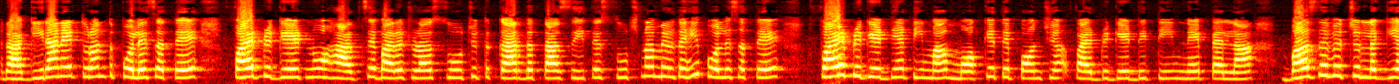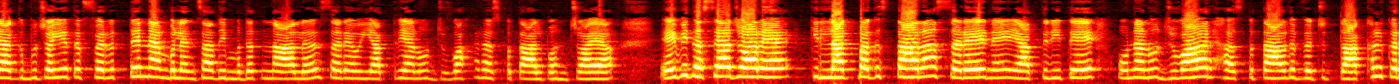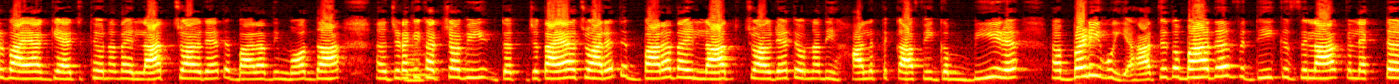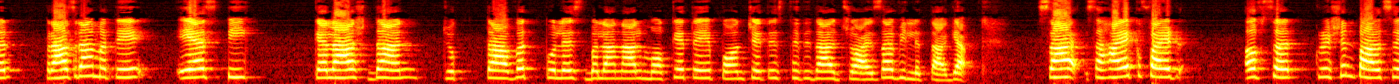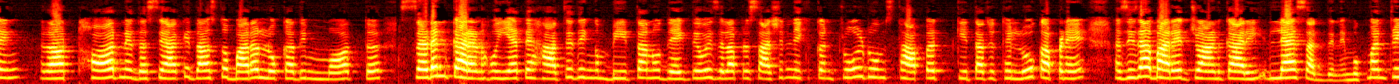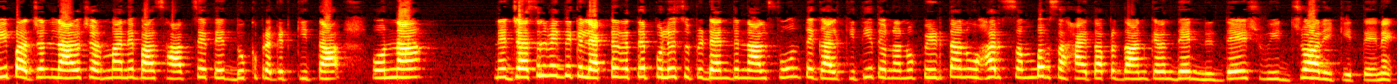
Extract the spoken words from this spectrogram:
ਰਾਹਗੀਰਾਂ ਨੇ ਤੁਰੰਤ ਪੁਲਿਸ ਅਤੇ ਫਾਇਰ ਬ੍ਰਿਗੇਡ ਨੂੰ ਹਾਦਸੇ ਬਾਰੇ ਜੁੜਾ ਸੂਚਿਤ ਕਰ ਦਿੱਤਾ ਸੀ ਤੇ ਸੂਚਨਾ ਮਿਲਦੇ ਹੀ ਪੁਲਿਸ ਅਤੇ ਫਾਇਰ ਬ੍ਰਿਗੇਡ ਦੀਆਂ ਟੀਮਾਂ ਮੌਕੇ ਤੇ ਪਹੁੰਚੀਆਂ। ਫਾਇਰ ਬ੍ਰਿਗੇਡ ਦੀ ਟੀਮ ਨੇ ਪਹਿਲਾਂ ਬੱਸ ਦੇ ਵਿੱਚ ਲੱਗੀ ਅੱਗ ਬੁਝਾਈ ਤੇ ਫਿਰ ਤਿੰਨ ਐਂਬੂਲੈਂਸਾਂ ਦੀ ਮਦਦ ਨਾਲ ਸੜੇ ਹੋਏ ਯਾਤਰੀਆਂ ਨੂੰ ਜਵਾਹਰ ਹਸਪਤਾਲ ਪਹੁੰਚਾਇਆ। ਇਹ ਵੀ ਦੱਸਿਆ ਜਾ ਰਿਹਾ ਹੈ ਕਿ ਲਗਭਗ 17 ਸੜੇ ਨੇ ਯਾਤਰੀ ਤੇ ਉਹਨਾਂ ਨੂੰ ਜਵਾਹਰ ਹਸਪਤਾਲ ਦੇ ਵਿੱਚ ਦਾਖਲ ਕਰਵਾਇਆ ਗਿਆ ਜਿੱਥੇ ਉਹਨਾਂ ਦਾ ਇਲਾਜ ਚੱਲ ਰਿਹਾ ਤੇ 12 ਦੀ ਮੌਤ ਦਾ ਜਿਹੜਾ ਕਿ ਖਰਚਾ ਵੀ ਜਤਾਇਆ ਜਾ ਰਿਹਾ ਤੇ 12 ਦਾ ਇਲਾਜ ਚੱਲ ਰਿਹਾ ਤੇ ਉਹਨਾਂ ਦੀ ਹਾਲਤ ਕਾਫੀ ਗੰਭੀਰ ਬਣੀ ਹੋਈ ਹੈ। ਹਾਦਸੇ ਤੋਂ ਬਾਅਦ ਵਧੀਕ ਜ਼ਿਲ੍ਹਾ ਕਲੈਕਟਰ ਪ੍ਰਾਜ਼ਰਾਮ ਅਤੇ ਏਐਸਪੀ ਕੈਲਾਸ਼ ਦਾਨ ਜੁਗਤਾਵਤ ਪੁਲਿਸ ਬਲਾਂ ਨਾਲ ਮੌਕੇ ਤੇ ਪਹੁੰਚੇ ਤੇ ਸਥਿਤੀ ਦਾ ਜਾਇਜ਼ਾ ਵੀ ਲਿੱਤਾ ਗਿਆ। ਸਹਾਇਕ ਫਾਇਰ ਅਫਸਰ ਕ੍ਰਿਸ਼ਨਪਾਲ ਸਿੰਘ ਰਾਠੌਰ ਨੇ ਦੱਸਿਆ ਕਿ 10 ਤੋਂ 12 ਲੋਕਾਂ ਦੀ ਮੌਤ ਸੜਨ ਕਾਰਨ ਹੋਈ ਹੈ ਤੇ ਹਾਦਸੇ ਦੀ ਗੰਭੀਰਤਾ ਨੂੰ ਦੇਖਦੇ ਹੋਏ ਜ਼ਿਲ੍ਹਾ ਪ੍ਰਸ਼ਾਸਨ ਨੇ ਇੱਕ ਕੰਟਰੋਲ ਰੂਮ ਸਥਾਪਿਤ ਕੀਤਾ ਜਿੱਥੇ ਲੋਕ ਆਪਣੇ ਅਜ਼ੀਜ਼ਾਂ ਬਾਰੇ ਜਾਣਕਾਰੀ ਲੈ ਸਕਦੇ ਨੇ। ਮੁੱਖ ਮੰਤਰੀ ਭਜਨ ਲਾਲ ਸ਼ਰਮਾ ਨੇ ਬੱਸ ਹਾਦਸੇ ਤੇ ਦੁੱਖ ਪ੍ਰਗਟ ਕੀਤਾ। ਉਹਨਾਂ ਨੇ ਜੈਸਲਮੇਰ ਦੇ ਕਲੈਕਟਰ ਅਤੇ ਪੁਲਿਸ ਸੁਪਰਡੈਂਟ ਦੇ ਨਾਲ ਫੋਨ ਤੇ ਗੱਲ ਕੀਤੀ ਤੇ ਉਹਨਾਂ ਨੂੰ ਪੀੜਤਾਂ ਨੂੰ ਹਰ ਸੰਭਵ ਸਹਾਇਤਾ ਪ੍ਰਦਾਨ ਕਰਨ ਦੇ ਨਿਰਦੇਸ਼ ਵੀ ਜਾਰੀ ਕੀਤੇ ਨੇ।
